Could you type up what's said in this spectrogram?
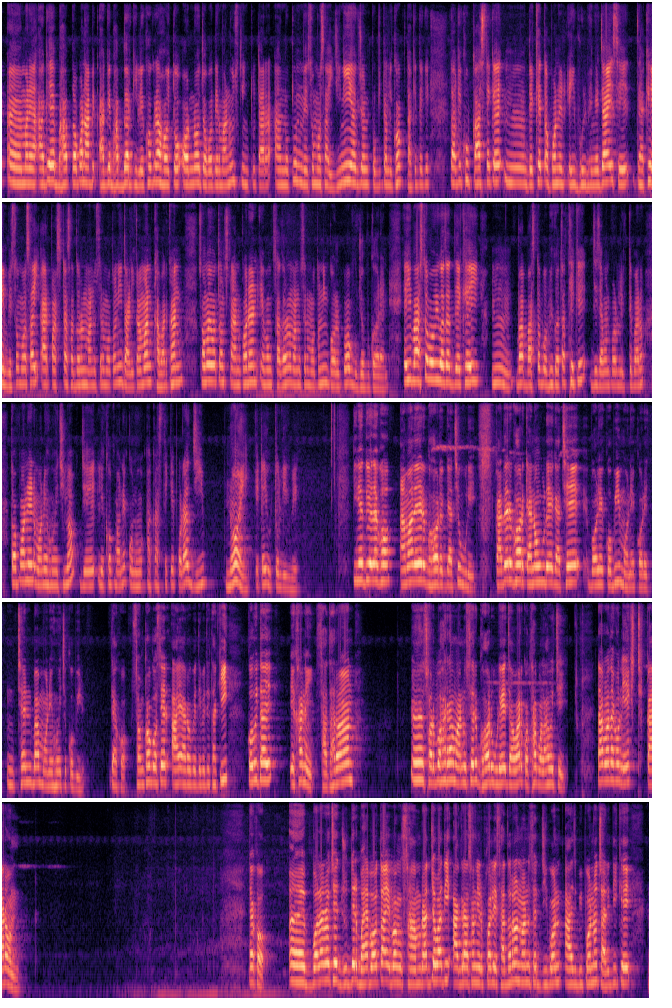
মানে আগে ভাব, তপন আগে ভাবতো আর কি? লেখকরা হয়তো অন্য জগতের মানুষ, কিন্তু তার নতুন মেসমশাই, যিনি একজন প্রকৃত লেখক, তাকে থেকে, তাকে খুব কাছ থেকে দেখে তপনের এই ভুল ভেঙে যায়। সে দেখে মেসমশাই আর পাঁচটা সাধারণ মানুষের মতনই দাড়ি কামান, খাবার খান, সময় মতন স্নান করেন এবং সাধারণ মানুষের মতনই গল্প গুজব করেন। এই বাস্তব অভিজ্ঞতা দেখেই বা বাস্তব অভিজ্ঞতা থেকে যে যেমন পড়ো লিখতে পারো, তপনের মনে হয়েছিল যে লেখক মানে কোনো আকাশ থেকে পড়া জীব নয়, এটাই উত্তর লিখবে। তিনে দুয়ে দেখো, আমাদের ঘর গেছে উড়ে। কাদের ঘর কেন উড়ে গেছে বলে কবি মনে করেছেন বা মনে হয়েছে কবির? দেখো শঙ্খ ঘোষের আয় আরও বেঁধে বেঁধে থাকি। কবিতায় এখানেই সাধারণ সর্বহারা মানুষের ঘর উড়ে যাওয়ার কথা বলা হয়েছে। তারপর দেখো নেক্সট কারণ। দেখো বলা রয়েছে, যুদ্ধের ভয়াবহতা এবং সাম্রাজ্যবাদী আগ্রাসনের ফলে সাধারণ মানুষের জীবন আজ বিপন্ন, চারিদিকে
